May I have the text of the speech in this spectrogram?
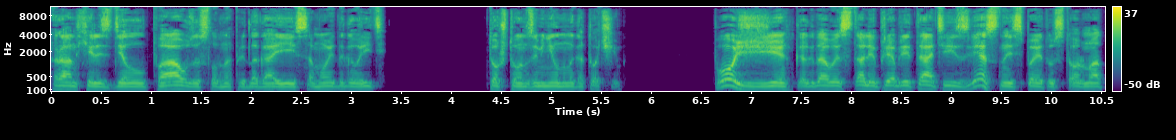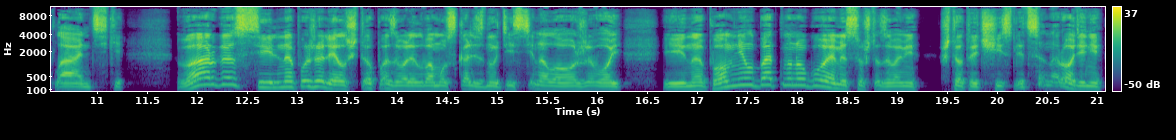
Ранхель сделал паузу, словно предлагая ей самой договорить то, что он заменил многоточием. Позже, когда вы стали приобретать известность по эту сторону Атлантики, Варгас сильно пожалел, что позволил вам ускользнуть из Синало живой, и напомнил Бэтмену Гуэмису, что за вами что-то числится на родине,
